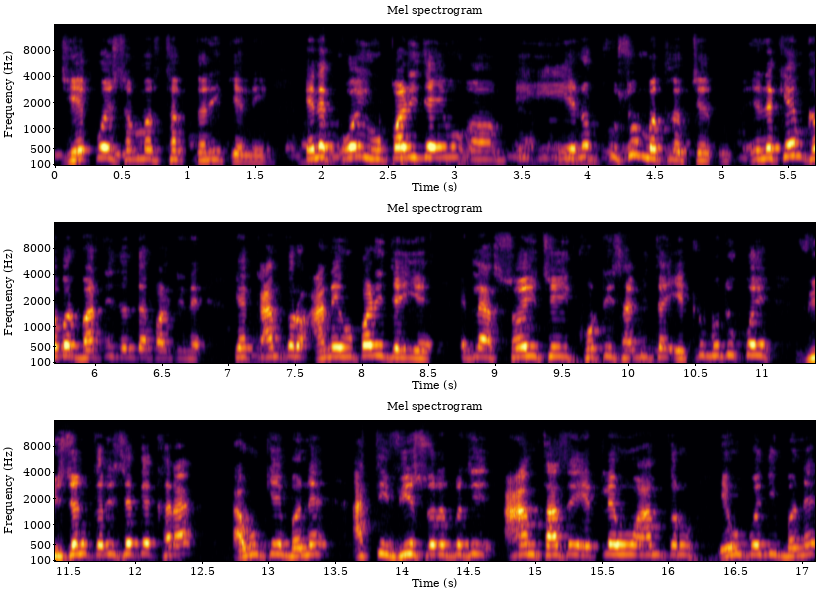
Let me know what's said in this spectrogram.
જે કોઈ સમર્થક તરીકેની એને કોઈ ઉપાડી જાય એવું એનો શું મતલબ છે? એને કેમ ખબર ભારતીય જનતા પાર્ટીને કે કામ કરો, આને ઉપાડી જઈએ? એટલે આ સહી છે એ ખોટી સાબિત થાય, એટલું બધું કોઈ વિઝન કરી શકે ખરા? આવું કે બને? આજથી વીસ વર્ષ પછી આમ થશે એટલે હું આમ કરું, એવું કોઈ બને?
